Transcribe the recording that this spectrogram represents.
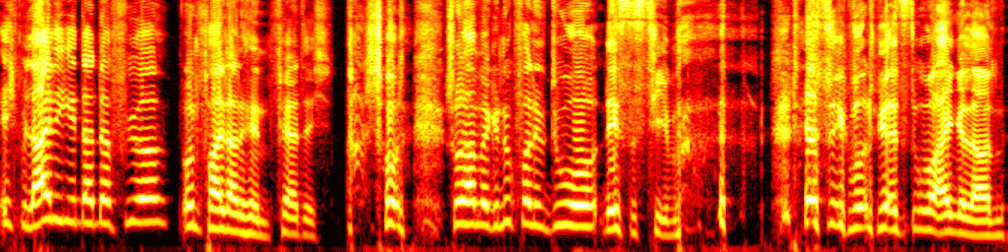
Ich beleidige ihn dann dafür und fall dann hin. Fertig. schon, schon haben wir genug von dem Duo. Nächstes Team. Deswegen wurden wir als Duo eingeladen.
